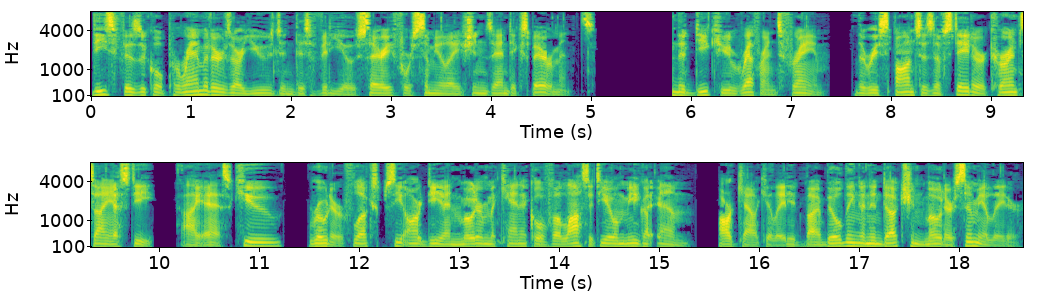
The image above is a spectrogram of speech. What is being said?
These physical parameters are used in this video series for simulations and experiments. In the DQ reference frame, the responses of stator currents ISD, ISQ, rotor flux CRD and motor mechanical velocity omega m, are calculated by building an induction motor simulator,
